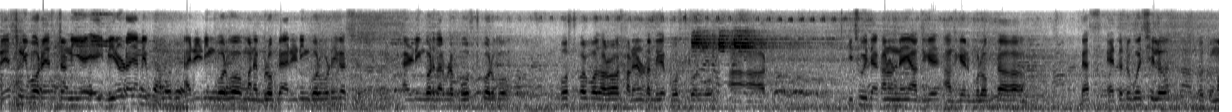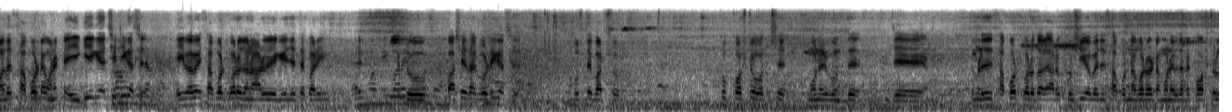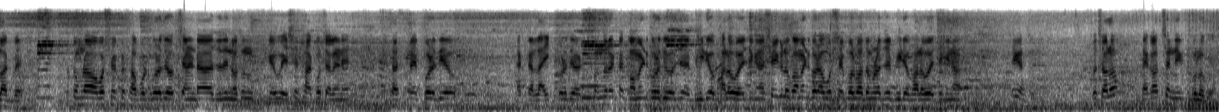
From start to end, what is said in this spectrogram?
রেস্ট নিব রেস্টটা নিয়ে। এই ভিডিওটাই আমি এডিটিং করব মানে ব্লগটা এডিটিং করব ঠিক আছে? এডিটিং করে তারপরে পোস্ট করব। পোস্ট করব ধরো সাড়ে নটার দিকে পোস্ট করব। আর কিছুই দেখানোর নেই আজকে। আজকের ব্লগটা ব্যাস, এতটুকুই ছিল। তো তোমাদের সাপোর্টে অনেকটা এগিয়ে গেছে, ঠিক আছে? এইভাবেই সাপোর্ট করো যেন আরও এগিয়ে যেতে পারি। একটু পাশে থাকো, ঠিক আছে? বুঝতে পারছ? খুব কষ্ট হচ্ছে মনের মধ্যে যে তোমরা যদি সাপোর্ট করো তাহলে আরও খুশি হবে, যদি সাপোর্ট না করো একটা মনে একটা কষ্ট লাগবে। তো তোমরা অবশ্যই একটু সাপোর্ট করে দিও। চ্যানেলটা যদি নতুন কেউ এসে থাকো চ্যানেলে সাবস্ক্রাইব করে দিও। একটা লাইক করে দিও সুন্দর একটা কমেন্ট করে দিও যে ভিডিও ভালো হয়েছে কিনা। সেইগুলো কমেন্ট করে অবশ্যই বলব তোমরা যে ভিডিও ভালো হয়েছে কিনা। ঠিক আছে? তো চলো, দেখা হচ্ছে নেক্সট ব্লগে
